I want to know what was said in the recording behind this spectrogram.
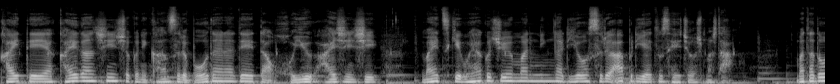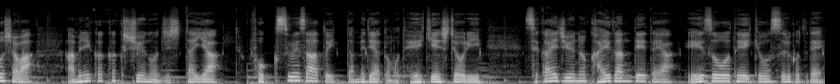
海底や海岸侵食に関する膨大なデータを保有、配信し、毎月510万人が利用するアプリへと成長しました。また同社はアメリカ各州の自治体や FOX ウェザーといったメディアとも提携しており、世界中の海岸データや映像を提供することで、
